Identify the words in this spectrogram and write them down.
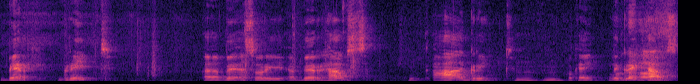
Ber, great. Uh, Ber- sorry, a Ber House. Ah, great. Okay? The Or the Great house.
